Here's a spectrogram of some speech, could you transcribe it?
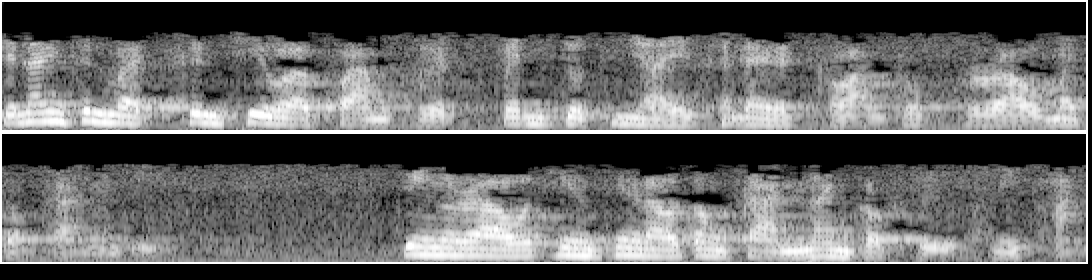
ฉะนั้นขึ้นว่าขึ้นชื่อว่าความเกิดเป็นจุดใหญ่แค่ได้ความทุกข์เราไม่ต้องการมันอีกสิ่งเราที่ที่เราต้องการนั่นก็คือนิพพาน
